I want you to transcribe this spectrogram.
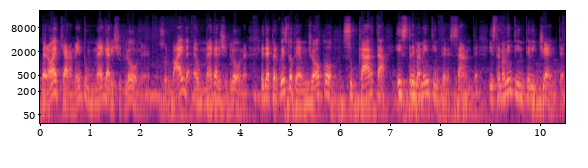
Però è chiaramente un mega riciclone. Survive è un mega riciclone ed è per questo che è un gioco su carta estremamente interessante, estremamente intelligente,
